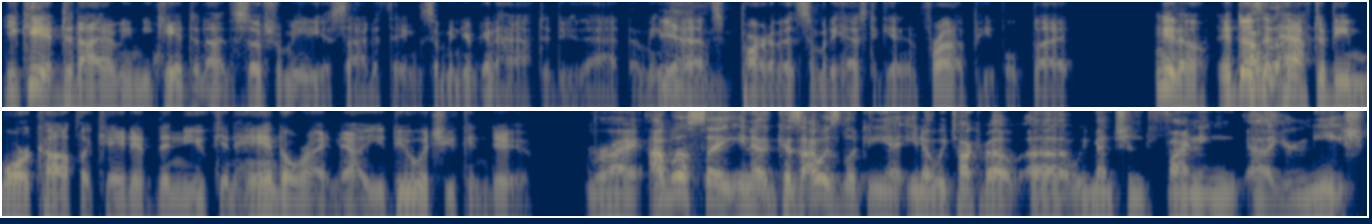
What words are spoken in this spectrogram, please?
you can't deny. I mean, you can't deny the social media side of things. I mean, you're going to have to do that. I mean, Yeah. that's part of it. Somebody has to get in front of people, but you know, it doesn't would- have to be more complicated than you can handle right now. You do what you can do. Right. I will say, you know, because I was looking at, you know, we talked about, uh, we mentioned finding uh, your niche.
